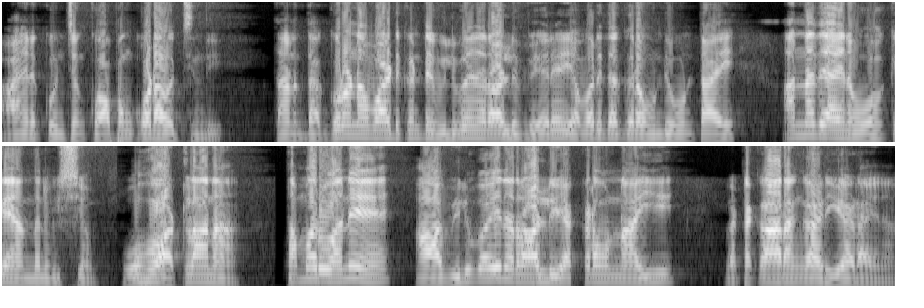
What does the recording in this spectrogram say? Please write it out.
ఆయన కొంచెం కోపం కూడా వచ్చింది. తన దగ్గరున్న వాటికంటే విలువైన రాళ్ళు వేరే ఎవరి దగ్గర ఉండి ఉంటాయి? అన్నది ఆయన ఊహకే అందని విషయం. ఓహో అట్లానా? తమరు అనే ఆ విలువైన రాళ్ళు ఎక్కడ ఉన్నాయి? వెటకారంగా అడిగాడాయన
